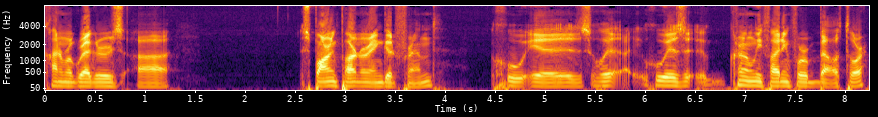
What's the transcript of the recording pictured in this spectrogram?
Conor McGregor's uh, sparring partner and good friend, who is who, who is currently fighting for Bellator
